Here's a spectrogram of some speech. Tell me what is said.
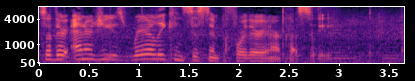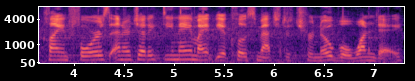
so their energy is rarely consistent before they're in our custody. Client 4's energetic DNA might be a close match to Chernobyl one day,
